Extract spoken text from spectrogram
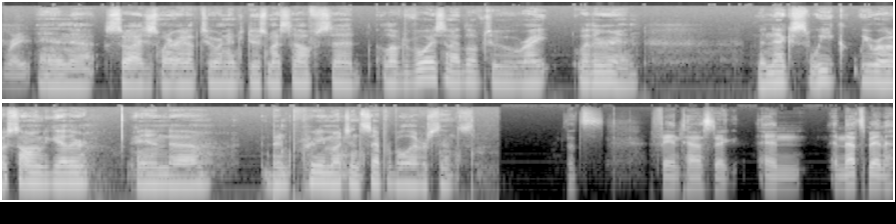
Right. And uh, so I just went right up to her and introduced myself, said I loved her voice and I'd love to write with her. And the next week we wrote a song together, and uh, been pretty much inseparable ever since. That's fantastic. And and that's been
